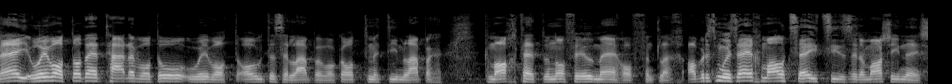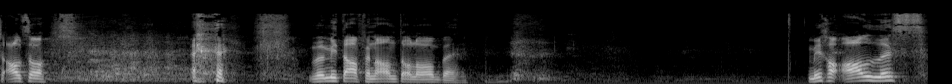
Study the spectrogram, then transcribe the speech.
Nein, und ich will auch dorthin, wo du, und ich will auch das erleben, was Gott mit deinem Leben gemacht hat und noch viel mehr, hoffentlich. Aber es muss eigentlich mal gesagt sein, dass er eine Maschine ist. Also, wenn wir aufeinander loben. Man kann alles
